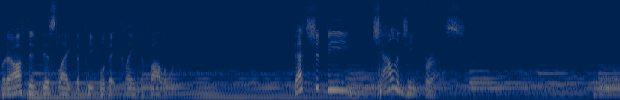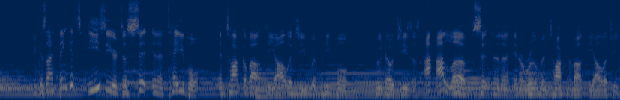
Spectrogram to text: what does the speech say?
But I often dislike the people that claim to follow him. That should be challenging for us. Because I think it's easier to sit in a table and talk about theology with people who know Jesus. I, I love sitting in a, in a room and talking about theology,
